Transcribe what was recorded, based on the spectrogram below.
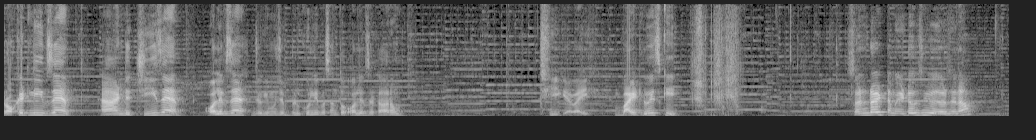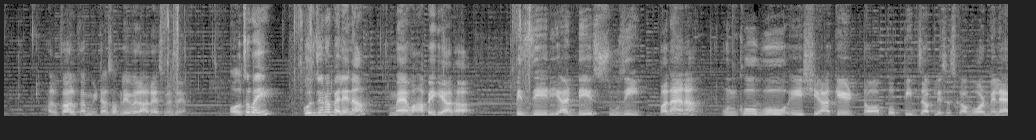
रॉकेट लीव्स हैं एंड चीज़ हैं, ऑलिव्स हैं, जो कि मुझे बिल्कुल नहीं पसंद तो ऑलिव्स हटा रहा हूँ। ठीक है भाई, बाइट लो इसकी। सनड्राइड टमेटोज की वजह से ना हल्का हल्का मीठा सा फ्लेवर आ रहा है इसमें से। ऑल्सो भाई, कुछ दिनों पहले ना मैं वहाँ पे गया था पिज्जेरिया डे सूजी पता है ना, उनको वो एशिया के टॉप पिज़्ज़ा प्लेसेस का अवार्ड मिला है।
